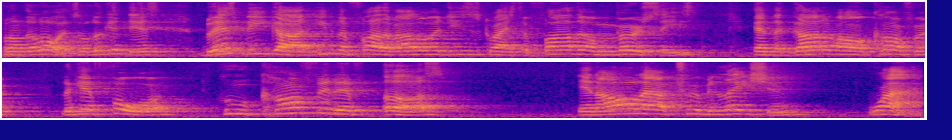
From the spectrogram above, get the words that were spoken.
from the Lord. So look at this. Blessed be God, even the Father of our Lord Jesus Christ, the Father of mercies, and the God of all comfort. Look at four, who comforteth us in all our tribulation. Why?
